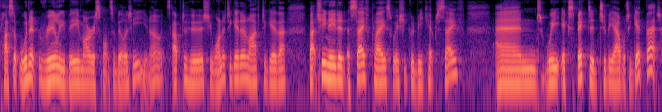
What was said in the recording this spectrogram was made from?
plus, it wouldn't really be my responsibility. You know, it's up to her. She wanted to get her life together, but she needed a safe place where she could be kept safe. And we expected to be able to get that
